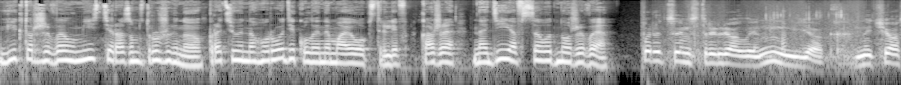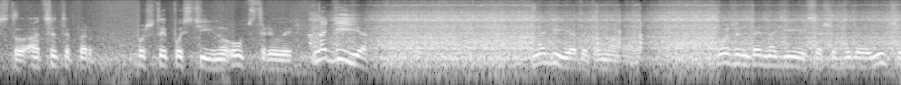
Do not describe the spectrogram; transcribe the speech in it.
Віктор живе у місті разом з дружиною. Працює на городі, коли немає обстрілів. каже, Надія все одно живе. Перед цим стріляли, ну як, не часто, а це тепер почти постійно обстріли. Надія. Надія допомагає. Кожен день надіюся, що буде краще.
